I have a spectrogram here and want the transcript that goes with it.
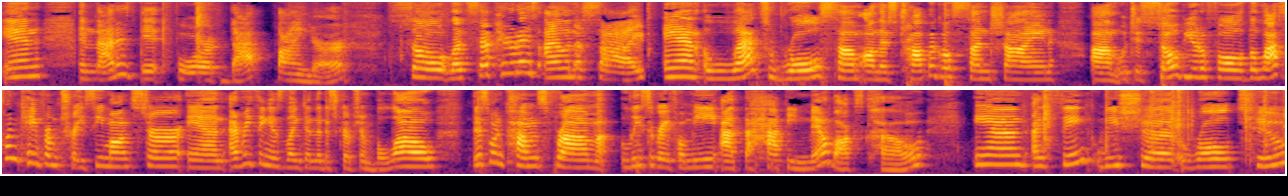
in. And that is it for that binder. So let's set Paradise Island aside and let's roll some on this Tropical Sunshine, um, which is so beautiful. The last one came from Tracy Monster and everything is linked in the description below. This one comes from Lisa Grateful Me at the Happy Mailbox Co. And I think we should roll two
